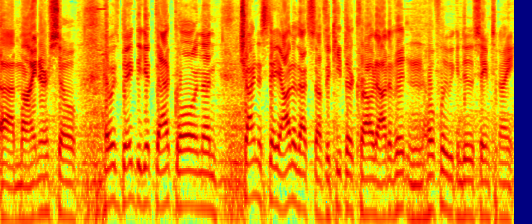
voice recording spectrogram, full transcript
uh, minor. So it was big to get that goal, and then trying to stay out of that stuff to keep their crowd out of it, and hopefully we can do the same tonight.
